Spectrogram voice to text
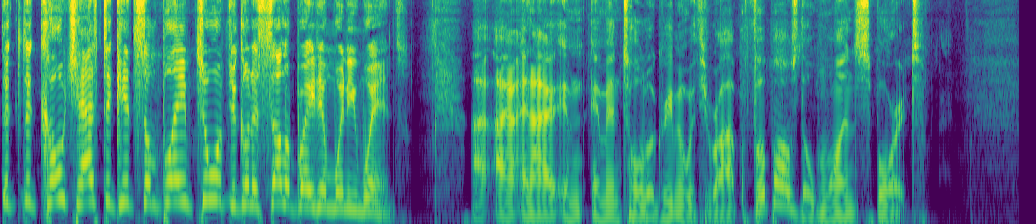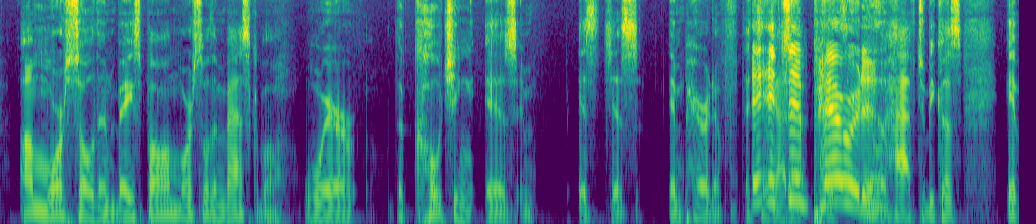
the, the coach has to get some blame too if you're going to celebrate him when he wins. I, I, and I am, am in total agreement with you, Rob. Football is the one sport uh, more so than baseball, more so than basketball, where the coaching is is just imperative. It's gotta, imperative. It's, you have to because if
